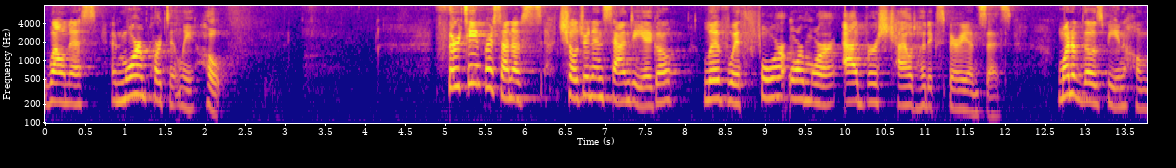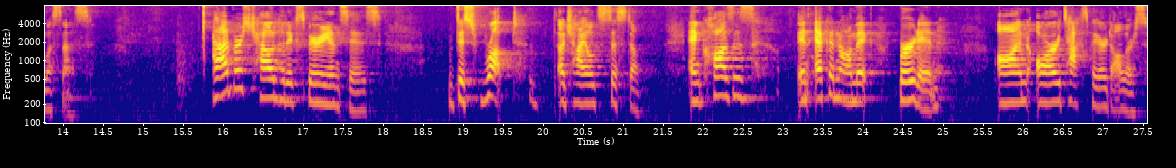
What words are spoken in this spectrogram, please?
wellness, and more importantly, hope. 13% of children in San Diego live with four or more adverse childhood experiences, one of those being homelessness. Adverse childhood experiences disrupt a child's system and causes an economic burden on our taxpayer dollars.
